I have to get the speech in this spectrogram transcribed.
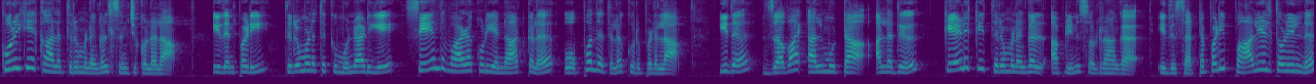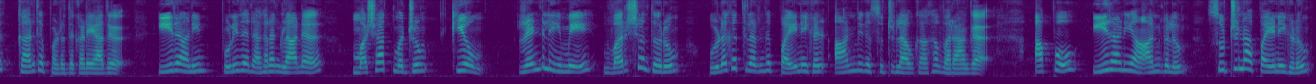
குறுகிய கால திருமணங்கள் செஞ்சு கொள்ளலாம். இதன்படி திருமணத்துக்கு முன்னாடியே சேர்ந்து வாழக்கூடிய நாட்களை ஒப்பந்தத்துல குறிப்பிடலாம். இத ஜவாய் அல்முட்டா அல்லது கேளிக்கை திருமணங்கள் அப்படின்னு சொல்றாங்க. இது சட்டப்படி பாலியல் தொழில்னு கருதப்படுறது கிடையாது. ஈரானின் புனித நகரங்களான மஷாத் மற்றும் கியோம் ரெண்டுலயுமே வருஷந்தோறும் உலகத்துல இருந்து பயணிகள் ஆன்மீக சுற்றுலாவுக்காக வராங்க. அப்போ ஈரானிய ஆண்களும் சுற்றுலா பயணிகளும்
